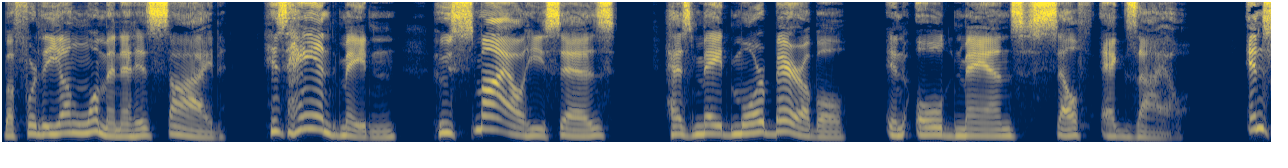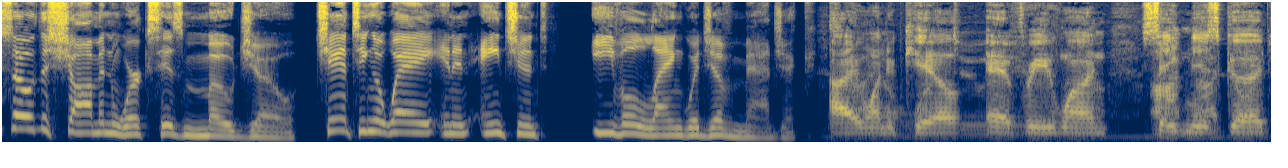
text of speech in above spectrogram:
but for the young woman at his side, his handmaiden, whose smile, he says, has made more bearable an old man's self exile. And so the shaman works his mojo, chanting away in an ancient, evil language of magic. I want to kill everyone. Satan is good.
